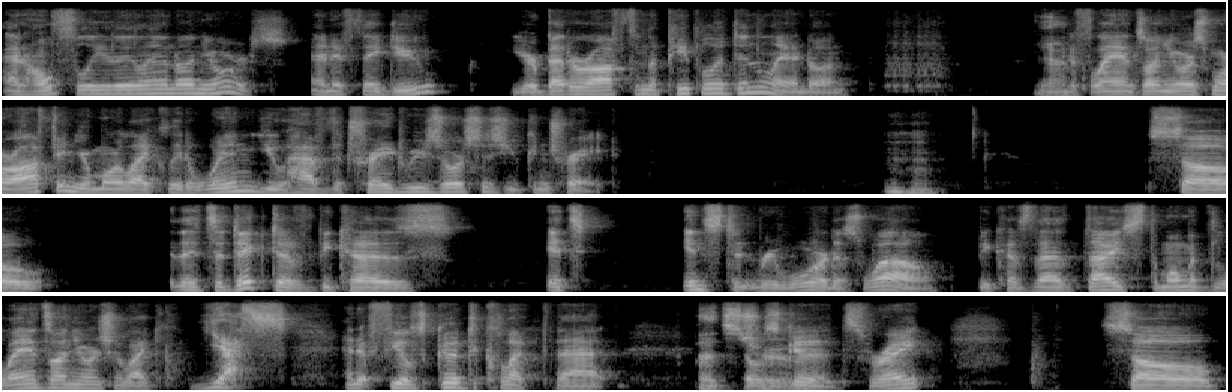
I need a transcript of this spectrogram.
and hopefully they land on yours. And if they do, you're better off than the people it didn't land on. Yeah. And if it lands on yours more often, you're more likely to win. You have the trade resources you can trade. Mhm. So it's addictive because it's instant reward as well. Because that dice, the moment it lands on yours, you're like, yes. And it feels good to collect that That's those true. goods, right? So,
